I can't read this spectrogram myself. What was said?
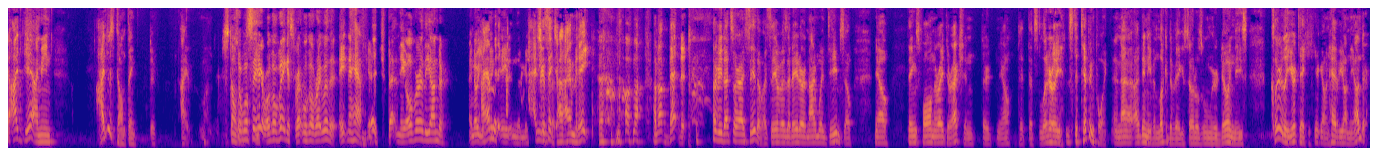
Yeah, I yeah, I mean, I just don't think that I just don't. So we'll see here. We'll go Vegas. Right, we'll go right with it. Eight and a half. Good. Betting the over or the under. I know you I am at- eight in the machine. I was gonna say, John, I am at eight. I'm, not, I'm not betting it. I mean, that's where I see them. I see them as an eight or a nine win team. So, you know, things fall in the right direction, they're you know that, that's literally it's the tipping point. And I, I didn't even look at the Vegas totals when we were doing these. Clearly, you're taking you're going heavy on the under.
